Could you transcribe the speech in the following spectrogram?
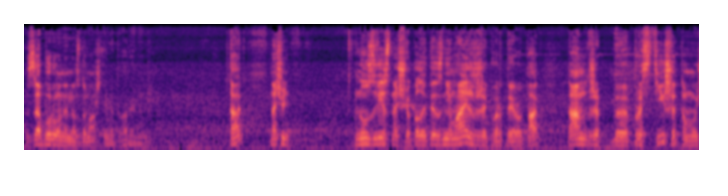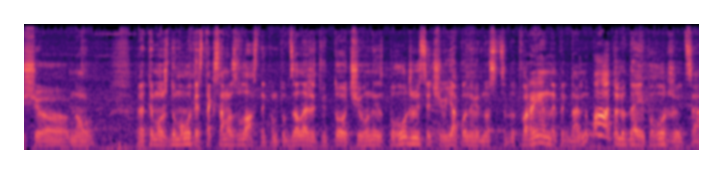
заборонено з домашніми тваринами. Так? Значить, ну звісно, що коли ти знімаєш вже квартиру, так, там вже простіше, тому що ну, ти можеш домовитись так само з власником. Тут залежить від того, чи вони погоджуються, чи як вони відносяться до тварин і так далі. Ну, багато людей погоджуються,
